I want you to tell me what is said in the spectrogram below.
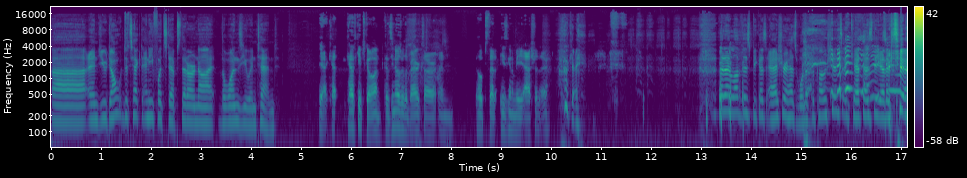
uh, and you don't detect any footsteps that are not the ones you intend. Yeah, Kath, Kath keeps going because he knows where the barracks are and hopes that he's going to meet Asher there. Okay. and I love this because Asher has one of the potions and Kath has the other two.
